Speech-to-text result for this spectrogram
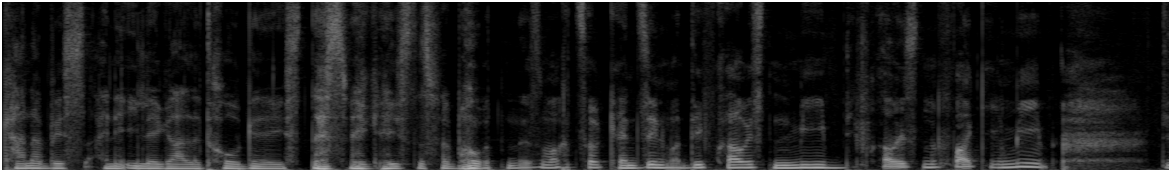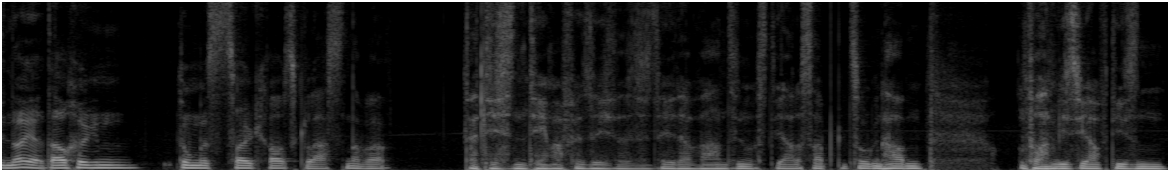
Cannabis eine illegale Droge ist, deswegen ist es verboten. Es macht so keinen Sinn, man. Die Frau ist ein Meme, die Frau ist ein fucking Meme. Die Neue hat auch irgendein dummes Zeug rausgelassen, aber das ist ein Thema für sich. Das ist der Wahnsinn, was die alles abgezogen haben. Und vor allem, wie sie auf diesen,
